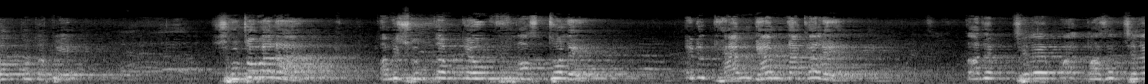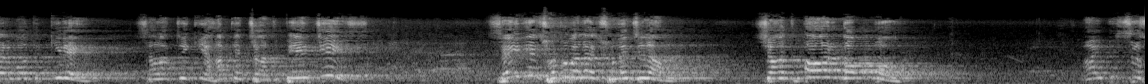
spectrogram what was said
রত্নটা পেয়ে? ছোটবেলায় আমি শুনতাম কেউ ফার্স্ট হলে, একটু ঘ্যাম ঘ্যাম দেখালে, তাদের ছেলে, ক্লাসের ছেলের মধ্যে কিরে সালা তুই কি হাতে চাঁদ পেয়েছিস? সেই যে ছোটবেলায় শুনেছিলাম, চাঁদ পাওয়ার গপ্প। ভাই বিশ্বাস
